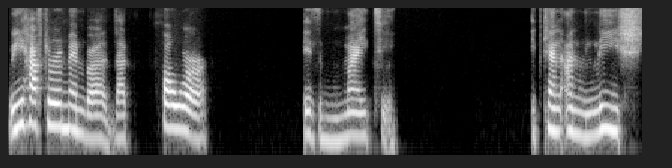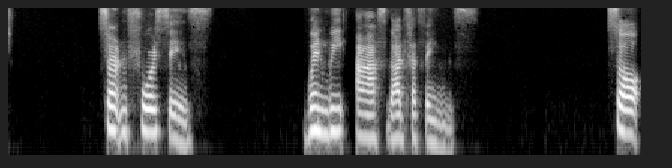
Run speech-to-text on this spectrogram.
We have to remember that power is mighty. It can unleash certain forces when we ask God for things. So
